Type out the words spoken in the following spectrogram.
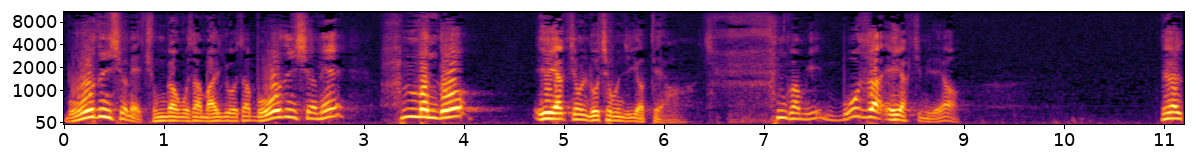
모든 시험에 중간고사, 말기고사 모든 시험에 한 번도 A학점을 놓쳐본 적이 없대요. 한 과목이 모두 다 A학점이래요. 내가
